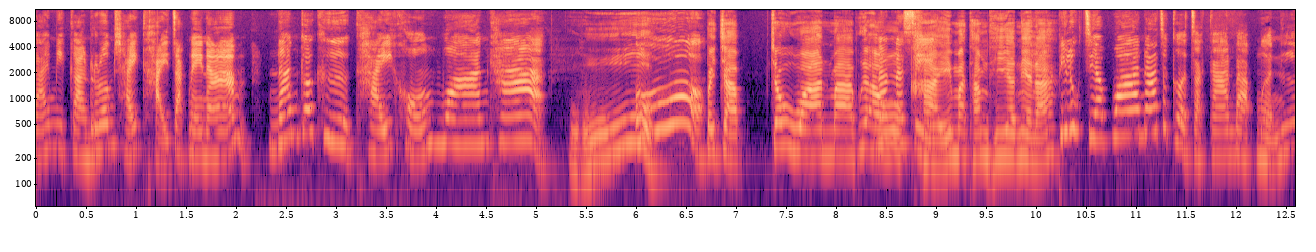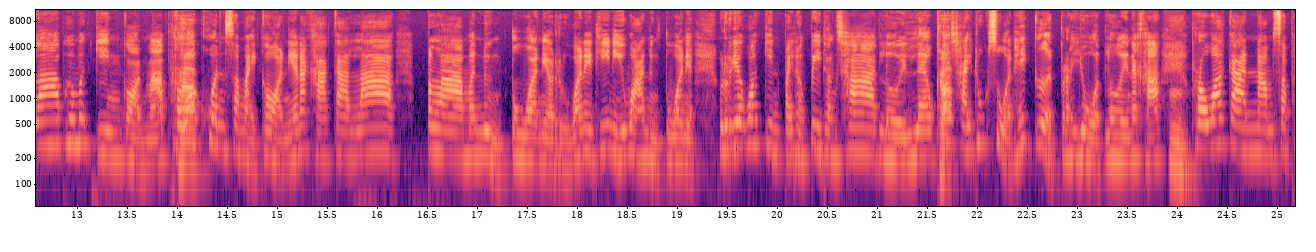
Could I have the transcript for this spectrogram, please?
ได้มีการเริ่มใช้ไขจากในน้ำนั่นก็คือไขของวานค่ะๆโอ้โหโอ้ไปจับ เจ้าวานมาเพื่อเอานั่นน่ะสิไข่มาทำเทียนเนี่ยนะ พี่ลูกเจี๊ยบว่าน่าจะเกิดจากการแบบเหมือนล่าเพื่อมากินก่อนมาเพราะครับว่าคนสมัยก่อนเนี่ยนะคะ การล่าปลามาหนึ่งตัวเนี่ยหรือว่าในที่นี้วานหนึ่งตัวเนี่ยเรียกว่ากินไปทั้งปีทั้งชาติเลย แล้วครัก็บใช้ทุกส่วนให้เกิดประโยชน์เลยนะคะอืมเพราะว่าการนำทรัพ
